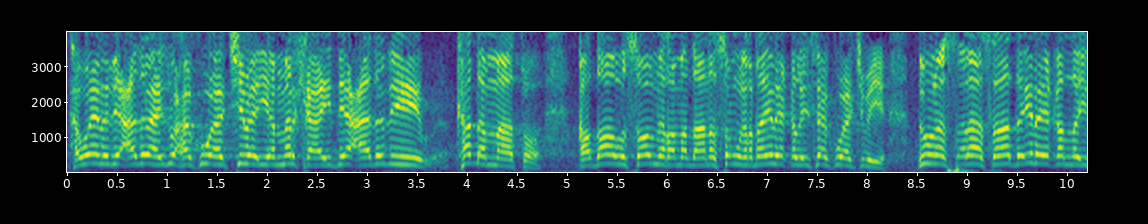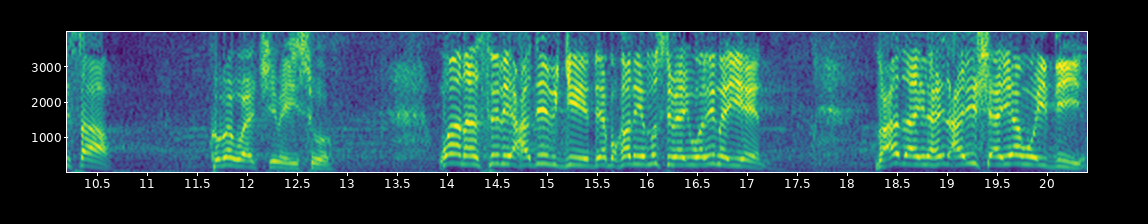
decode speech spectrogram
haweenaydii caado lahayd waxaa ku waajibaya marka ay dee caadadii ka dhammaato qadaa'u sawmi ramadaana soomka ramadaan inay qallaysaa ku waajibaya. Duuna salaa salaadda inay qallaysaa kuma waajibayso. Waana sidii xadiidkii dee bukhaariiyo muslim ay warinayeen. Mucada ay lahayd cayiisha ayaan weyddiiyey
